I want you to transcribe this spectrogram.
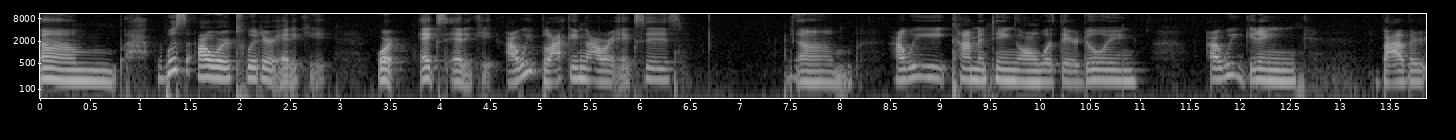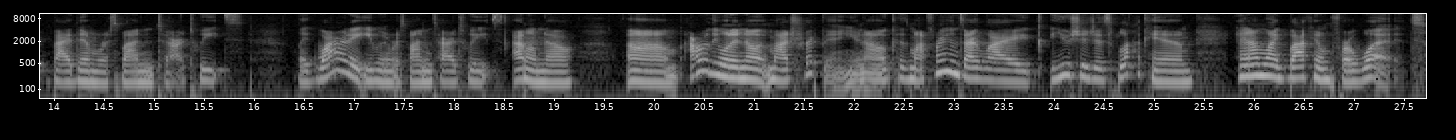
um, what's our Twitter etiquette or ex etiquette? Are we blocking our exes? Um, are we commenting on what they're doing? Are we getting bothered by them responding to our tweets? Like, why are they even responding to our tweets? I don't know. Um, I really want to know am I tripping, you know, because my friends are like, you should just block him. And I'm like, block him for what?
